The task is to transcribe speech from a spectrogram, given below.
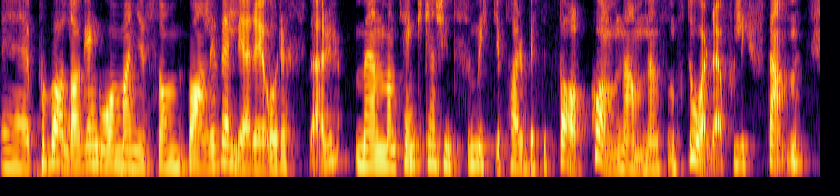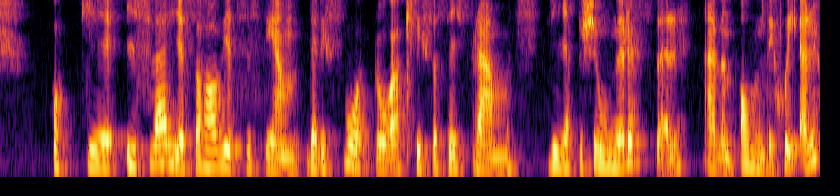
Eh, på valdagen går man ju som vanlig väljare och röstar men man tänker kanske inte så mycket på arbetet bakom namnen som står där på listan. Och eh, i Sverige så har vi ett system där det är svårt att kryssa sig fram via personröster, även om det sker.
